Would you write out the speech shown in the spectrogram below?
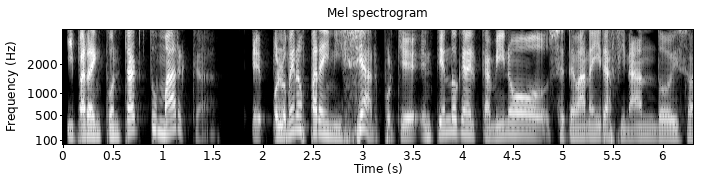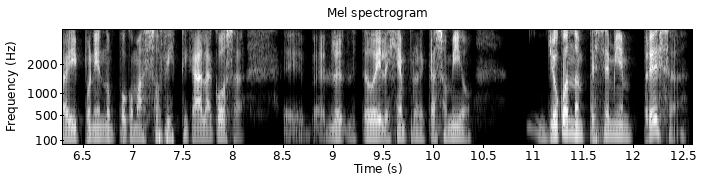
Y para encontrar tu marca, eh, por lo menos para iniciar, porque entiendo que en el camino se te van a ir afinando y se va a ir poniendo un poco más sofisticada la cosa. Eh, te doy el ejemplo en el caso mío. Yo cuando empecé mi empresa,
